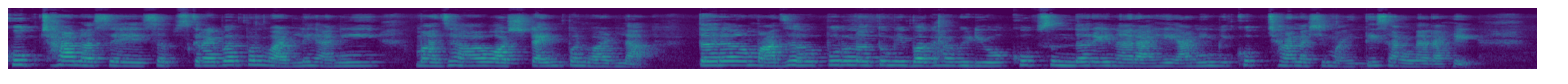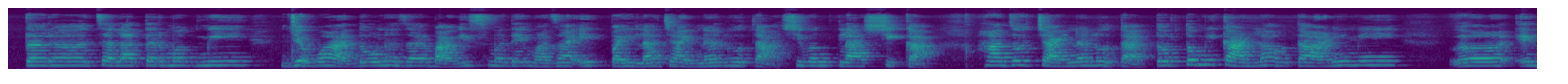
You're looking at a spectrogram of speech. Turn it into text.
खूप छान असे सबस्क्रायबर पण वाढले आणि माझा वॉच टाईम पण वाढला. तर माझं पूर्ण तुम्ही बघा व्हिडिओ खूप सुंदर येणार आहे आणि मी खूप छान अशी माहिती सांगणार आहे. तर चला तर मग मी जेव्हा दोन हजार बावीसमध्ये माझा एक पहिला चॅनल होता शिवण क्लास शिका हा जो चॅनल होता तर तो मी काढला होता आणि मी ए-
